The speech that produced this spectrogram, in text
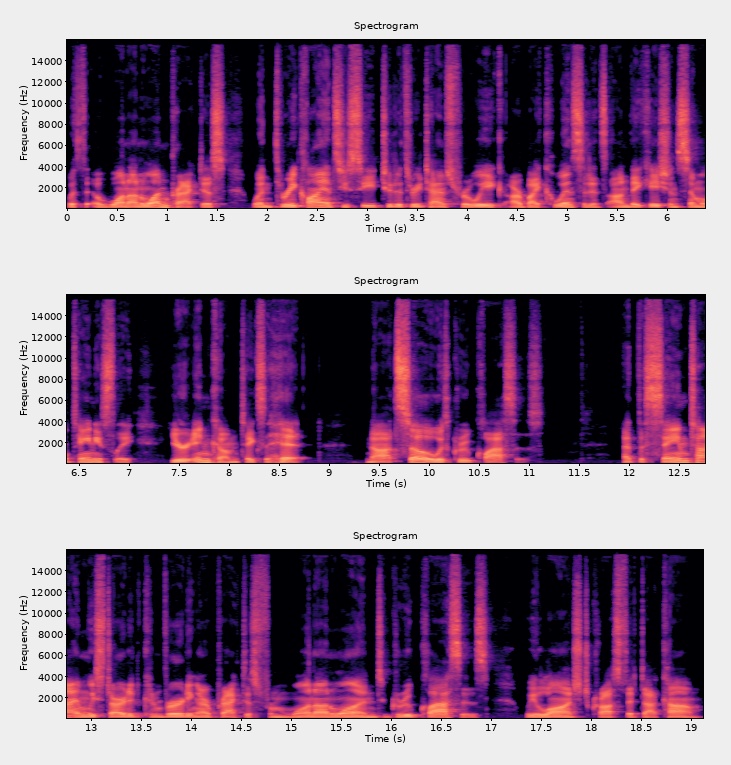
With a one on one practice, when three clients you see two to three times per week are by coincidence on vacation simultaneously, your income takes a hit. Not so with group classes. At the same time, we started converting our practice from one on one to group classes, we launched CrossFit.com.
